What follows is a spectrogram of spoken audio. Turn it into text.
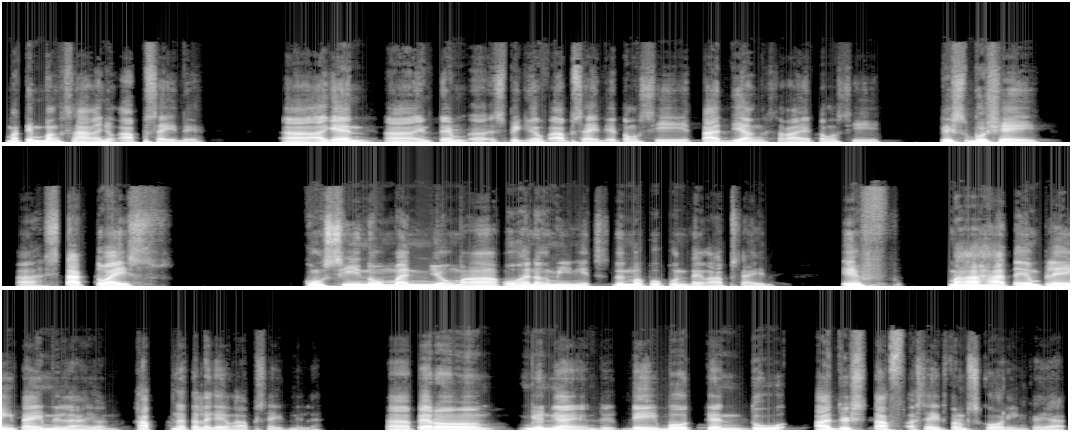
matimbang sa akin yung upside eh. Uh, again, uh, in term uh, speaking of upside, itong si Tadyang saka itong si Chris Boucher, uh, stat wise kung sino man yung makakuha ng minutes, doon mapupunta yung upside. If mahahata yung playing time nila yon, cap na talaga yung upside nila. Uh, pero yun nga eh, they both can do other stuff aside from scoring kaya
